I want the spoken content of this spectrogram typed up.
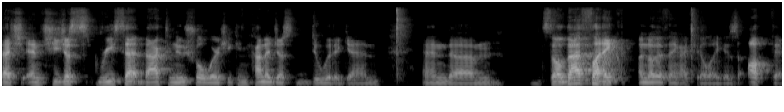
that she, and she just reset back to neutral where she can kind of just do it again. And um, so that's like another thing I feel like is up there,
